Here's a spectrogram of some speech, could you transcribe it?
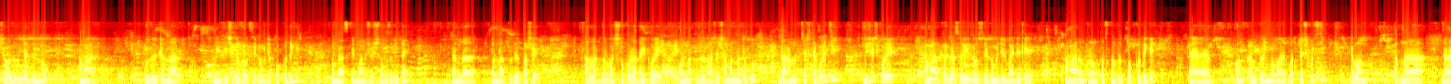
সহযোগিতার জন্য আমার হুজুর কাবলার নির্দেশিত গাউসিয়া কমিটির পক্ষ থেকে আমরা আজকে মানুষের সহযোগিতায় আমরা বন্যার্তদের পাশে আল্লাহর দরবার শুকর আদায় করে বন্যার্তদের পাশে সামান্যটুকু দাঁড়ানোর চেষ্টা করেছি। বিশেষ করে আমার খাগড়াছড়ি গৌসিয়া কমিটির বাইদেরকে আমার অন্তর অন্তস্তন্ত্র পক্ষ থেকে আন্তরিক মোবারকবাদ পেশ করছি এবং আপনারা যারা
